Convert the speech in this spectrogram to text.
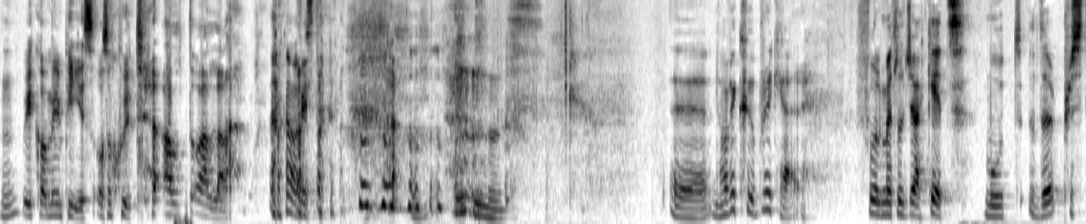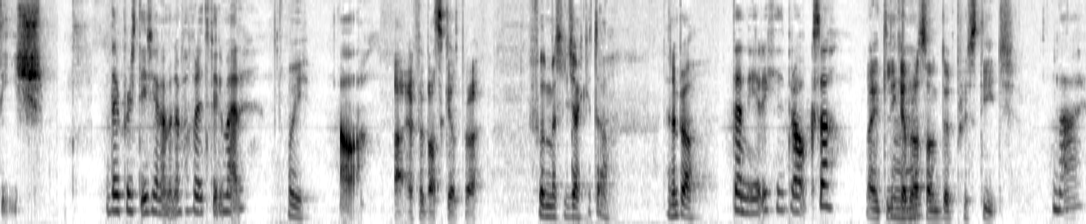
Mm. We come in peace och så skjuter allt och alla. ja, visst. eh, nu har vi Kubrick här. Full Metal Jacket mot The Prestige. The Prestige är en av mina favoritfilmer. Oj. Ja, Ja, jag är förbaskat bra. Full Metal Jacket då? Den är bra. den är riktigt bra också. Men inte lika Mm. bra som The Prestige. Nej.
